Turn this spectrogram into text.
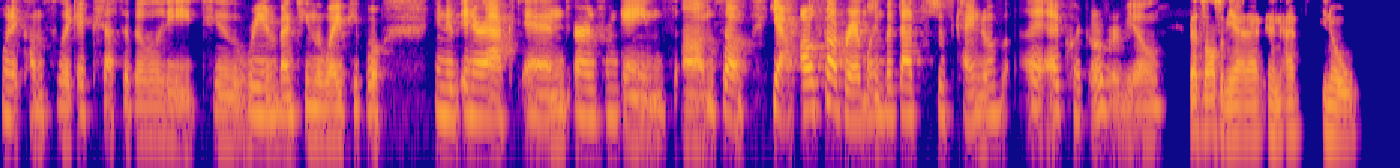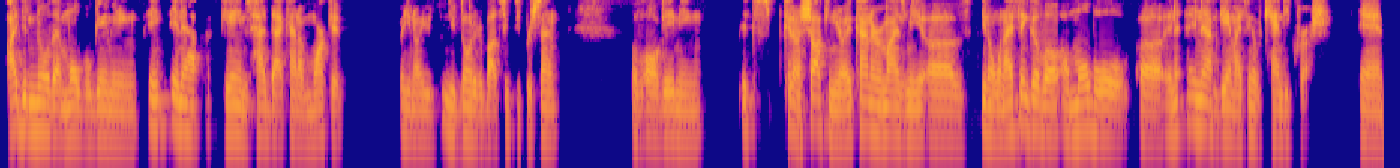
when it comes to like accessibility to reinventing the way people kind of interact and earn from games. Um, so yeah, I'll stop rambling, but that's just kind of a, a quick overview. That's awesome. Yeah, and, and, and you know I didn't know that mobile gaming, in app games had that kind of market. You know, you, you noted about 60% of all gaming. It's kind of shocking. You know, it kind of reminds me of, you know, when I think of a, a mobile uh, in app game, I think of Candy Crush. And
